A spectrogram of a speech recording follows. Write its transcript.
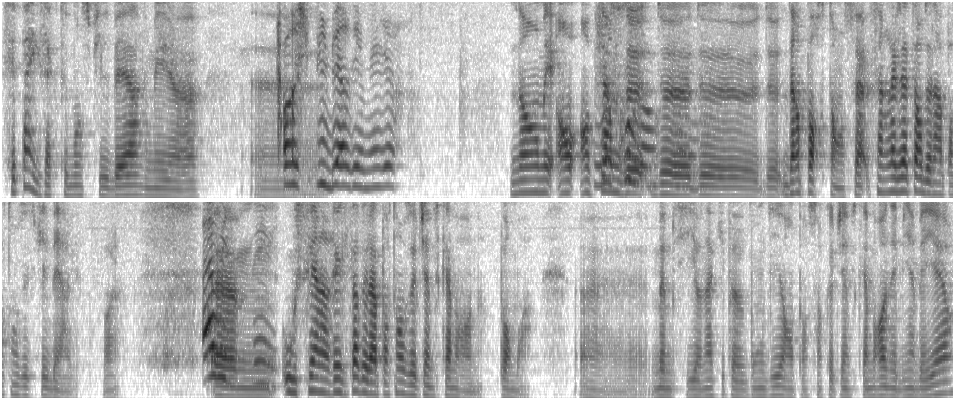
C'est pas exactement Spielberg, mais. Oh, Spielberg est meilleur. non, mais en, termes de- hein, de- de- de- d'importance. C'est c'est un réalisateur de l'importance de Spielberg. Ah Euh, oui, oui. Ou c'est un réalisateur de l'importance de James Cameron, pour moi. Euh, même s'il y en a qui peuvent bondir en pensant que James Cameron est bien meilleur,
